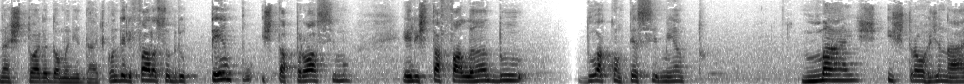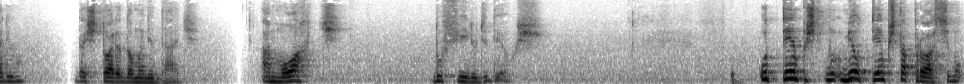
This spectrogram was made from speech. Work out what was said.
na história da humanidade. Quando ele fala sobre o tempo está próximo, ele está falando do acontecimento mais extraordinário da história da humanidade: a morte do Filho de Deus. O, tempo, o meu tempo está próximo.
